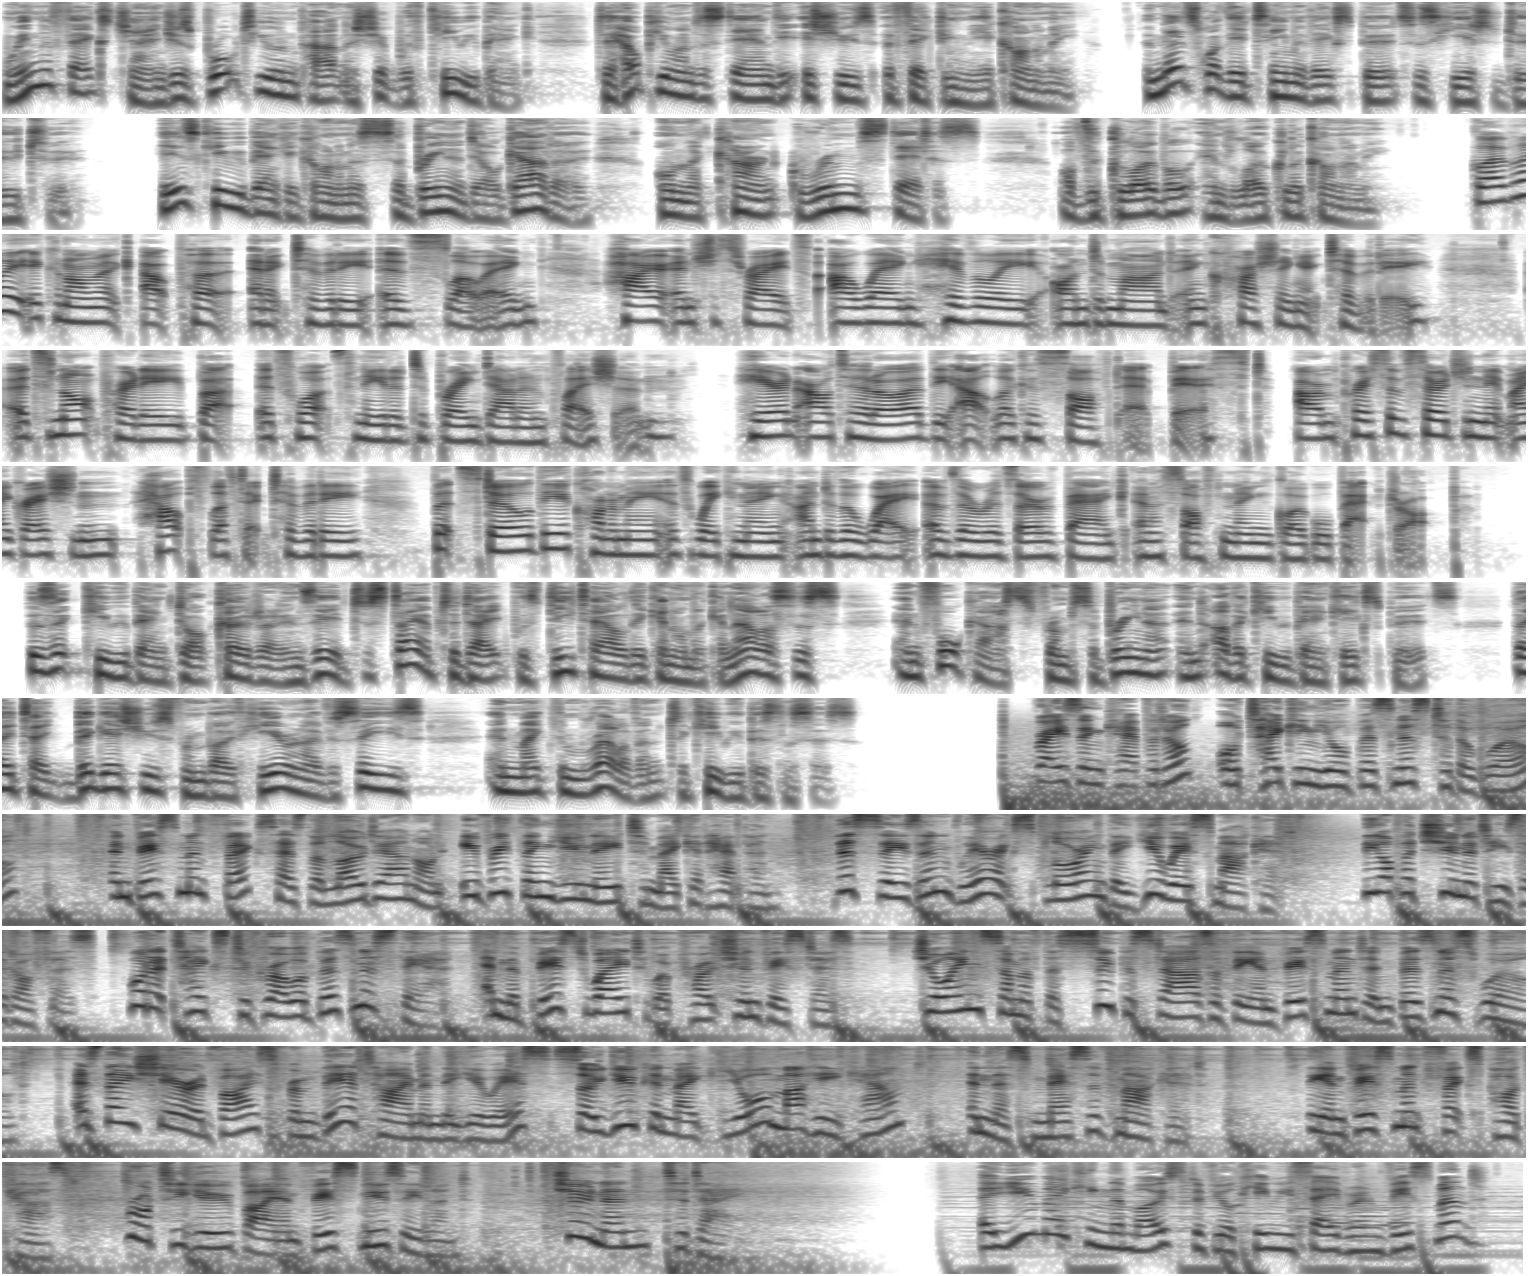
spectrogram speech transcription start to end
When the Facts Change is brought to you in partnership with KiwiBank to help you understand the issues affecting the economy. And that's what their team of experts is here to do too. Here's Kiwi Bank economist Sabrina Delgado on the current grim status of the global and local economy. Globally, economic output and activity is slowing. Higher interest rates are weighing heavily on demand and crushing activity. It's not pretty, but it's what's needed to bring down inflation. Here in Aotearoa, the outlook is soft at best. Our impressive surge in net migration helps lift activity, but still the economy is weakening under the weight of the Reserve Bank and a softening global backdrop. Visit kiwibank.co.nz to stay up to date with detailed economic analysis and forecasts from Sabrina and other Kiwibank experts. They take big issues from both here and overseas and make them relevant to Kiwi businesses. Raising capital or taking your business to the world? Investment Fix has the lowdown on everything you need to make it happen. This season, we're exploring the US market, the opportunities it offers, what it takes to grow a business there, and the best way to approach investors. Join some of the superstars of the investment and business world as they share advice from their time in the US so you can make your mahi count in this massive market. The Investment Fix podcast, brought to you by Invest New Zealand. Tune in today. Are you making the most of your KiwiSaver investment?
